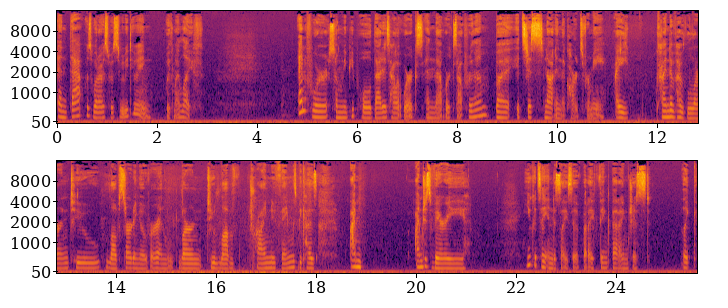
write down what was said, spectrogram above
And that was what I was supposed to be doing with my life. And for so many people, that is how it works and that works out for them, but it's just not in the cards for me. I kind of have learned to love starting over and learn to love trying new things because I'm I'm just very you could say indecisive, but I think that I'm just like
